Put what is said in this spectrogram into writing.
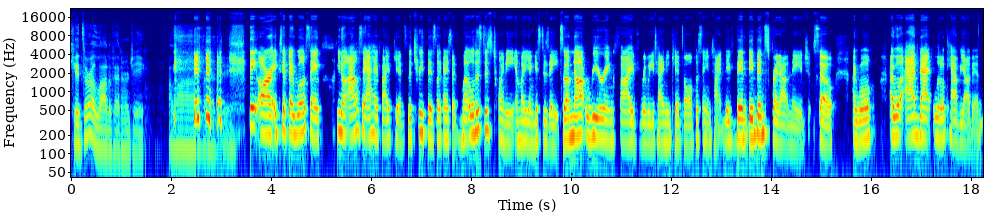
kids are a lot of energy. A lot of energy. they are, except I will say, you know, I'll say I have five kids. The truth is, like I said, my oldest is 20 and my youngest is eight. So I'm not rearing five really tiny kids all at the same time. They've been they've been spread out in age. So I will I will add that little caveat in.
